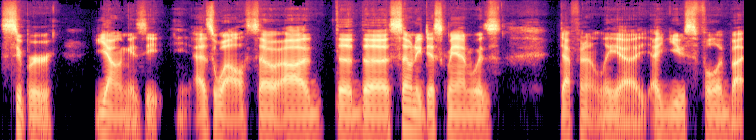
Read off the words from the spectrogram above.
super young as he, as well. So uh, the the Sony Discman was definitely a, a useful advi-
